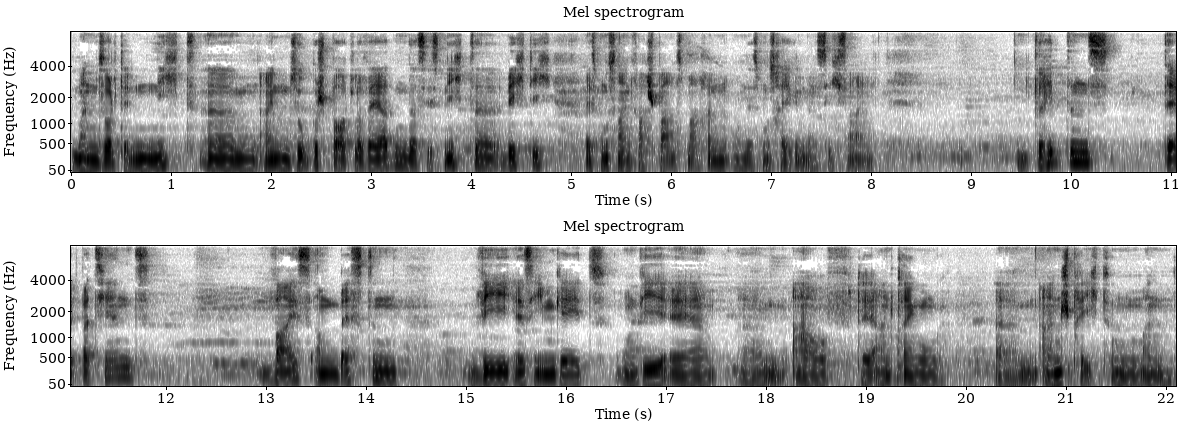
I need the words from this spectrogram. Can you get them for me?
man sollte nicht ähm, ein Supersportler werden, das ist nicht äh, wichtig. Es muss einfach Spaß machen und es muss regelmäßig sein. Drittens, der Patient weiß am besten, wie es ihm geht und wie er ähm, auf der Anstrengung ähm, anspricht. Und man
